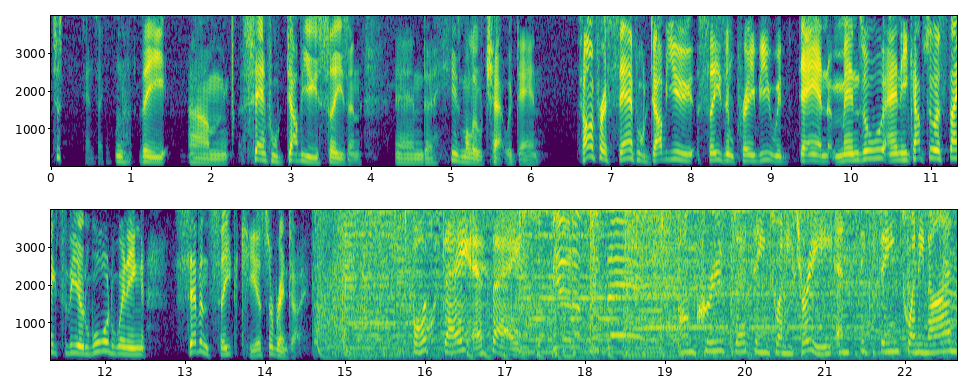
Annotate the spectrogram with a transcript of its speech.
just 10 seconds. the um, SANFL W season. And uh, here's my little chat with Dan. Time for a SANFL W season preview with Dan Menzel, and he comes to us thanks to the award winning seven seat Kia Sorento. Sports Day SA. On Cruise 1323 and 1629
